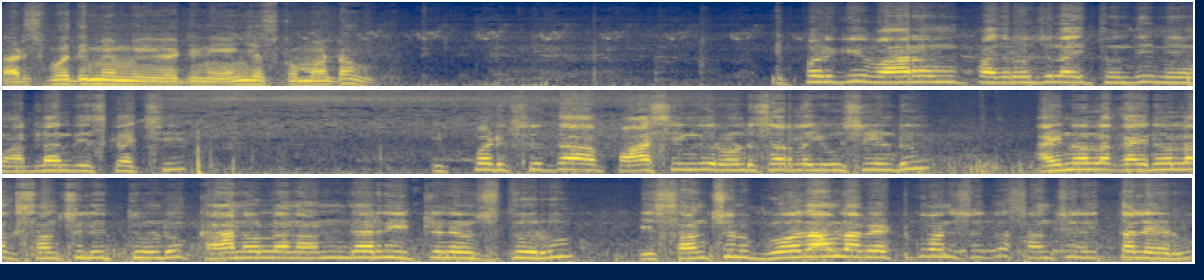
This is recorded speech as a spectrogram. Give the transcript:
తడిసిపోతే మేము వీటిని ఏం చేసుకోమంటాం ఇప్పటికి వారం పది రోజులు అవుతుంది మేము అడ్లను తీసుకొచ్చి. ఇప్పటికి సుద్ధా పాసింగ్ రెండు సార్లు చూసిండు. అయినోళ్ళకి అయినోళ్ళకి సంచులు ఇస్తుండు. కానోళ్ళని అందరినీ ఇట్లనే ఉంచుతురు ఈ సంచులు గోదాంలో పెట్టుకొని సుద్ధా సంచులు ఇత్తలేరు.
